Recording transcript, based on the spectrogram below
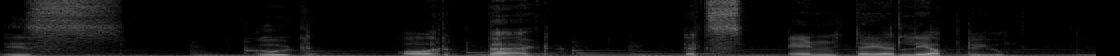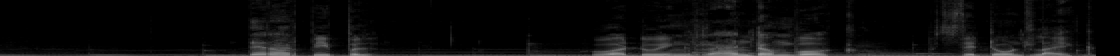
is good or bad that's entirely up to you. There are people who are doing random work which they don't like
